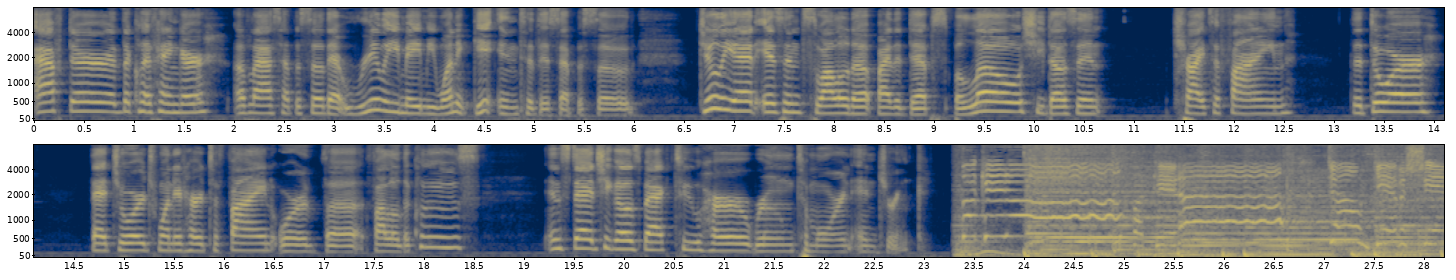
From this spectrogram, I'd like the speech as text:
After the cliffhanger of last episode that really made me want to get into this episode, Juliette isn't swallowed up by the depths below. She doesn't try to find the door that George wanted her to find or the follow the clues. Instead, she goes back to her room to mourn and drink. Fuck it all, fuck it all. Don't give a shit.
